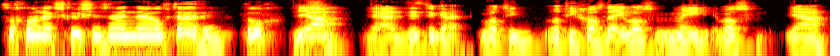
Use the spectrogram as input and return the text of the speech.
is toch gewoon een excuus in zijn uh, overtuiging, toch? Ja, ja, het is natuurlijk, wat die, wat die gast deed was, mee, was ja,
